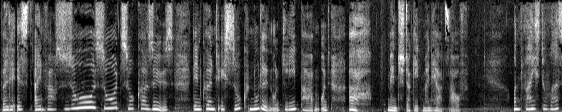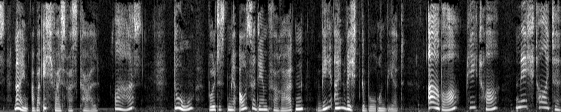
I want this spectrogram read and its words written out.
weil der ist einfach so, so zuckersüß. Den könnte ich so knuddeln und lieb haben und ach, Mensch, da geht mein Herz auf. Und weißt du was? Nein, aber ich weiß was, Karl. Was? Du wolltest mir außerdem verraten, wie ein Wicht geboren wird. Aber, Petra, nicht heute.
